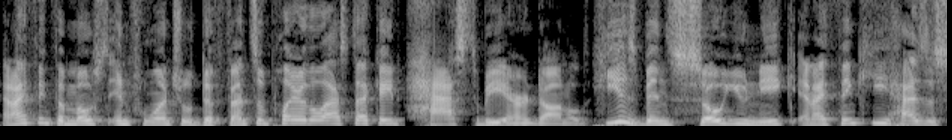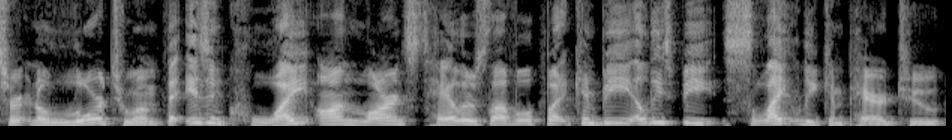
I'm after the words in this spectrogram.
And I think the most influential defensive player the last decade has to be Aaron Donald. He has been so unique, and I think he has a certain allure to him that isn't quite on Lawrence Taylor's level, but can be at least be slightly compared to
